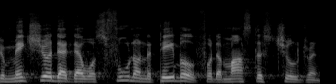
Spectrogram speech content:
to make sure that there was food on the table for the master's children.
